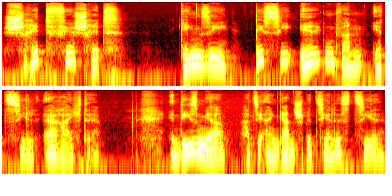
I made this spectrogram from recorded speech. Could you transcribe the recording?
Schritt für Schritt ging sie, bis sie irgendwann ihr Ziel erreichte. In diesem Jahr hat sie ein ganz spezielles Ziel.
